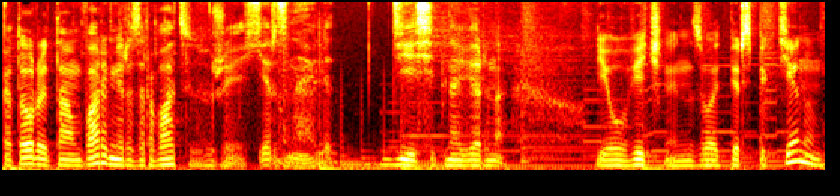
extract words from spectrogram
который там в армии разрабатывают уже, хер знаю, лет 10, наверное. Его вечно называют перспективным,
